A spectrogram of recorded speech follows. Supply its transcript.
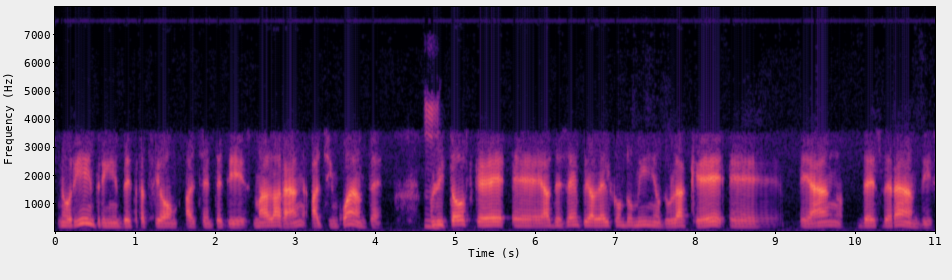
non rientrano in detrazione al 110 ma la RAN al 50 mm. piuttosto che eh, ad esempio al condominio dove che eh, hanno des verandis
